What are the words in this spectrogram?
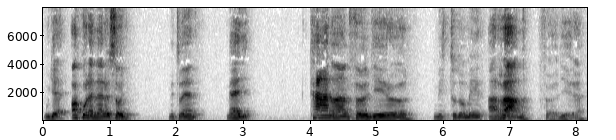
ugye akkor lenne szó, hogy mit én, megy Kánaán földjéről, mit tudom én, a Rám földjére.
